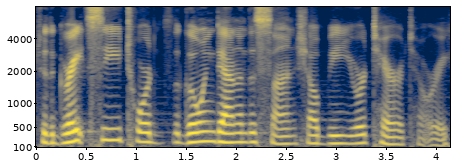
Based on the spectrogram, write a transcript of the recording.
to the great sea towards the going down of the sun shall be your territory.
